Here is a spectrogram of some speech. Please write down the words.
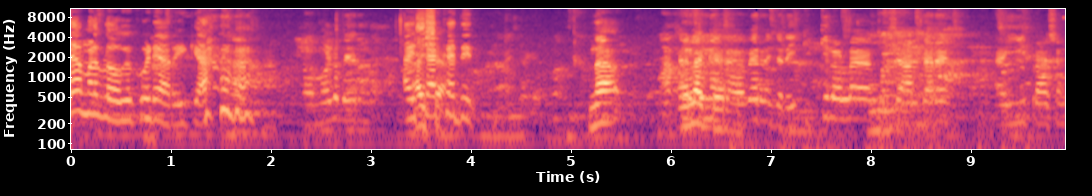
നമ്മളെ ബ്ലോഗിൽ കൂടി അറിയിക്കാം. എന്നാ എല്ലാ കിക്കിലുള്ള കുറച്ച് ആൾക്കാരെ ഈ പ്രാവശ്യം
